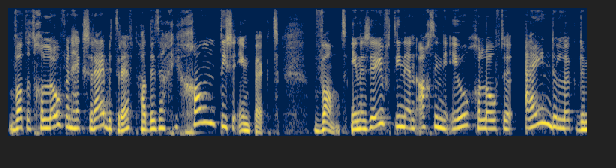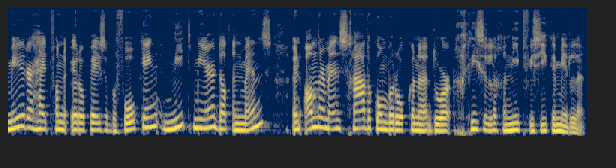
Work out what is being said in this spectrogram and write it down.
Wat het geloof in hekserij betreft, had dit een gigantische impact. Want in de 17e en 18e eeuw geloofde eindelijk de meerderheid van de Europese bevolking niet meer dat een mens een ander mens schade kon berokkenen door griezelige niet-fysieke middelen.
